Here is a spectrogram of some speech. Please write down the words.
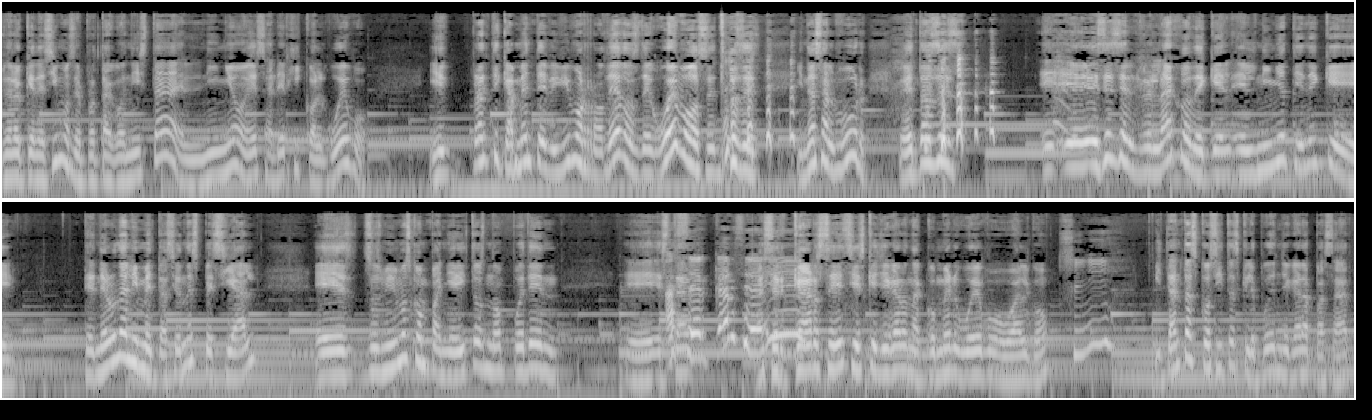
De lo que decimos, el protagonista, el niño, es alérgico al huevo. Y prácticamente vivimos rodeados de huevos, entonces, y no es albur. Entonces, eh, eh, ese es el relajo de que el, el niño tiene que tener una alimentación especial. eh, sus mismos compañeritos no pueden eh, estar, Acercarse a él. acercarse si es que llegaron a comer huevo o algo Sí. Y tantas cositas que le pueden llegar a pasar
